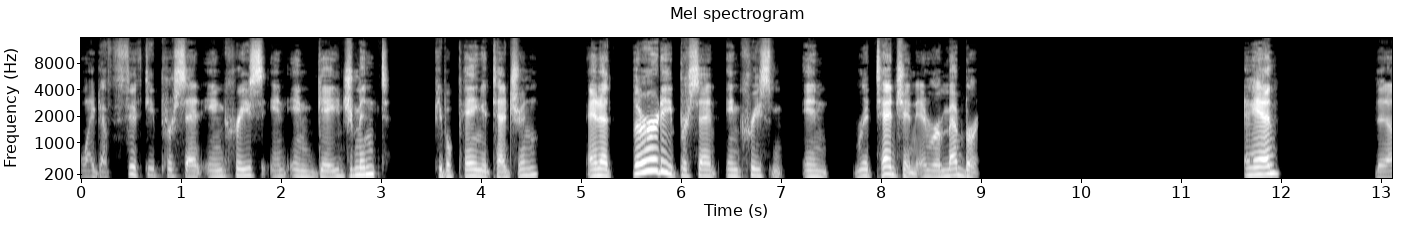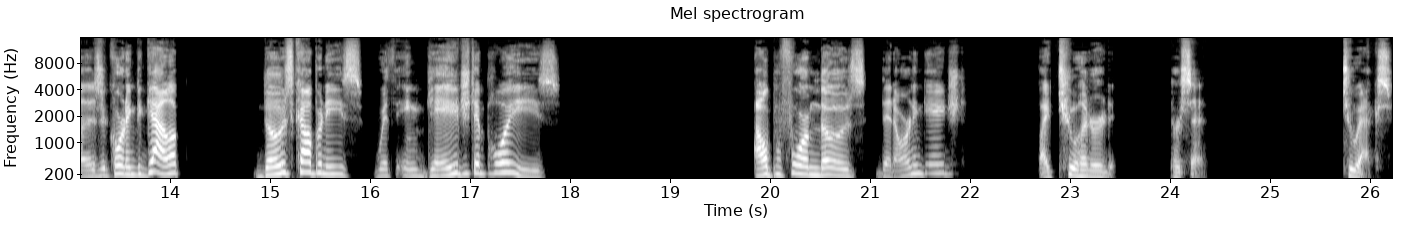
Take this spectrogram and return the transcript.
like a 50% increase in engagement, people paying attention, and a 30% increase in retention and remembering. And now, this according to Gallup, those companies with engaged employees outperform those that aren't engaged by 200%. 2x.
